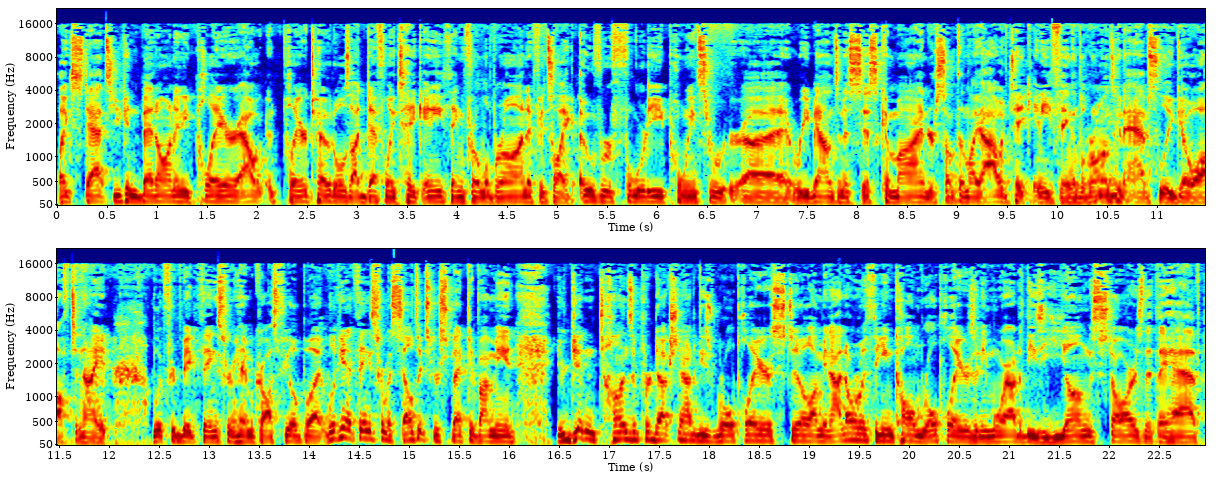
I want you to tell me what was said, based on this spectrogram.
like stats, you can bet on any player out player totals. I'd definitely take anything for LeBron if it's like over forty points, uh, rebounds, and assists combined, or something like that. I would take anything. LeBron's mm-hmm. going to absolutely go off tonight. Look for big things from him across field. But looking at things from a Celtics perspective, I mean, you're getting tons of production out of these role players. Still, I mean, I don't really think you can call them role players anymore out of these young stars that they have.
